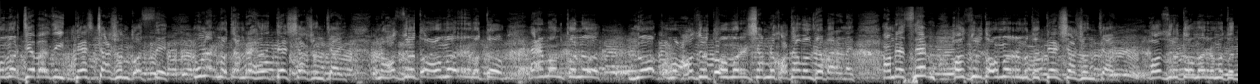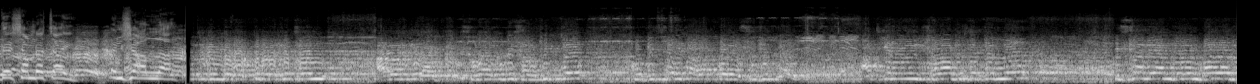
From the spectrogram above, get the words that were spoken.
ওমর যেভাবে দেশ শাসন করছে ওনার মতো আমরা দেশ শাসন চাই। মানে হজরত ওমরের মতো এমন কোনো লোক হজরত ওমরের সামনে কথা বলতে পারে নাই। আমরা সেম হজরত ওমরের মতো দেশ শাসন চাই। হজরত ওমরের মতো দেশ আমরা চাই, ইনশাআল্লাহ। সংক্ষিপ্ত খুব বিস্তারিত আলাপ করার সুযোগ নেই আজকের এই সমাবেশের জন্য ইসলামী আন্দোলন বাংলাদেশের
